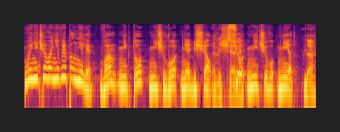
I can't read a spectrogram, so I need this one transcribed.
вы ничего не выполнили. Вам никто ничего не обещал. Обещали. Все, ничего, нет. Да.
